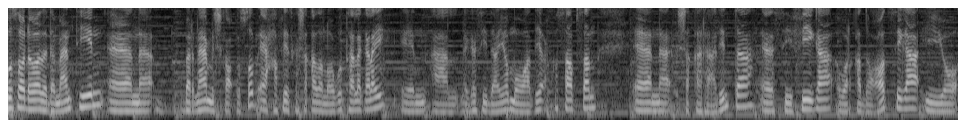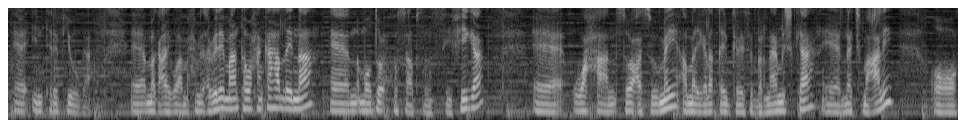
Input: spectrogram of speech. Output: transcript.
ku soo dhawaada dhammaantiin barnaamijka cusub ee xafiiska shaqada loogu talagalay in laga sii daayo mawaadiic ku saabsan shaqa raadinta cv-ga warqadda codsiga iyo interviewga. Magacayga waa maxamed cabili maanta waxaan ka hadlaynaa mowduuc ku saabsan cv-ga waxaan soo casuumay ama igala qayb galaysa barnaamijka najma cali oo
